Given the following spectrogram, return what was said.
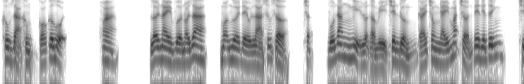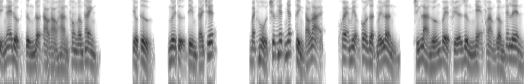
không giả không có cơ hội. Hoa. Lời này vừa nói ra, mọi người đều là xương sở chật vốn đang nghị luận ở mỹ trên đường, cái trong nháy mắt trở nên yên tĩnh, chỉ nghe được từng đợt tào hào hàn phong âm thanh. Tiểu tử, ngươi tự tìm cái chết. Bạch hổ trước hết nhất tỉnh táo lại, khoe miệng co giật mấy lần, chính là hướng về phía rừng nhẹ phàm gầm thét lên.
